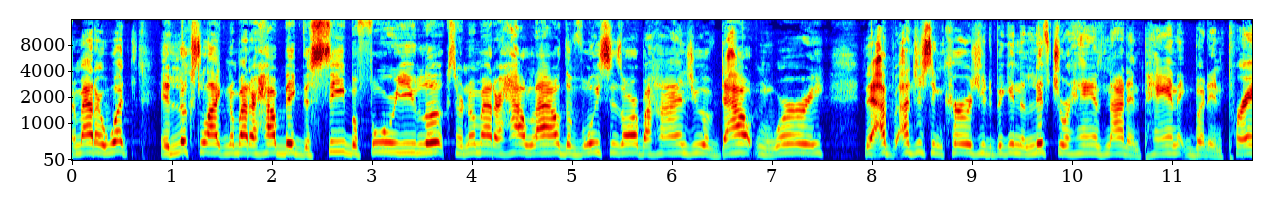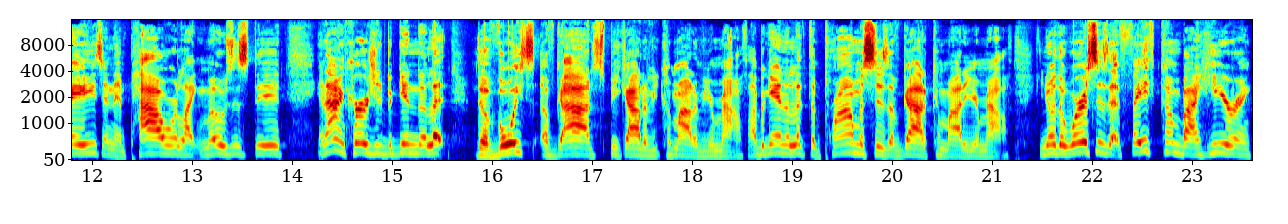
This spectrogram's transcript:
no matter what it looks like, no matter how big the sea before you looks, or no matter how loud the voices are behind you of doubt and worry, that I, I, just encourage you to begin to lift your hands not in panic, but in praise and in power like Moses did. And I encourage you to begin to let the voice of God speak out of you, come out of your mouth. I began to let the promises of God come out of your mouth. You know, the word says that faith come by hearing,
